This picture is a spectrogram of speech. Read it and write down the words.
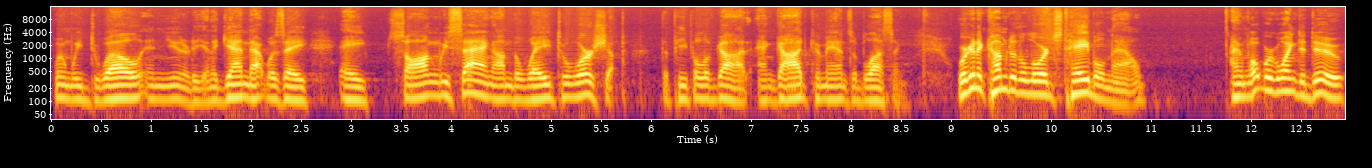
when we dwell in unity. And again, that was a, a song we sang on the way to worship the people of God, and God commands a blessing. We're going to come to the Lord's table now, and what we're going to do,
